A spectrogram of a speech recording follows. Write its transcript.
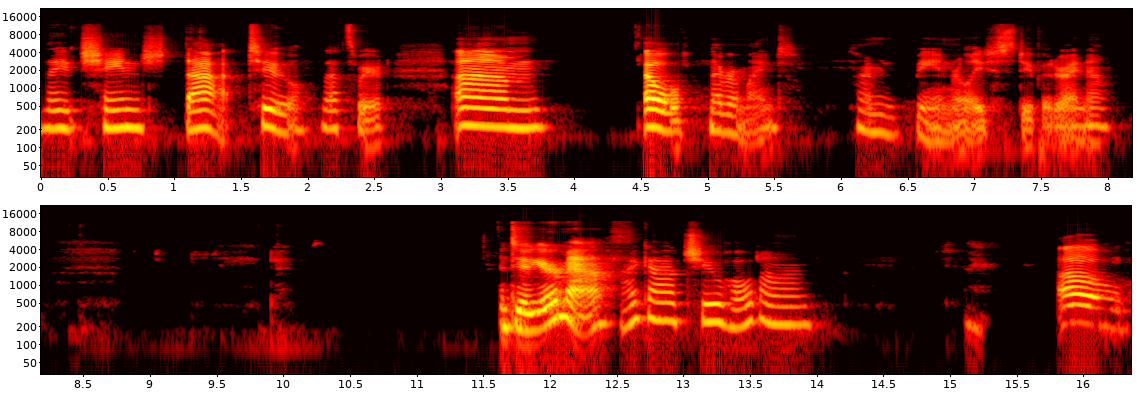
they changed that too. That's weird. Um oh, never mind. I'm being really stupid right now. Do your math. I got you. Hold on. Oh,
